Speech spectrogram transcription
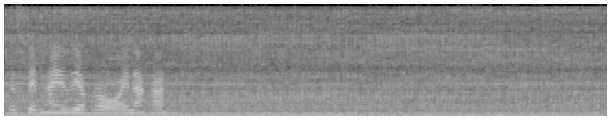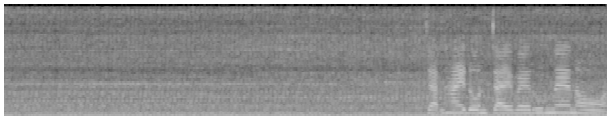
เป็นเสร็จให้เรียบร้อยนะคะจัดให้โดนใจวัยรุ่นแน่นอน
